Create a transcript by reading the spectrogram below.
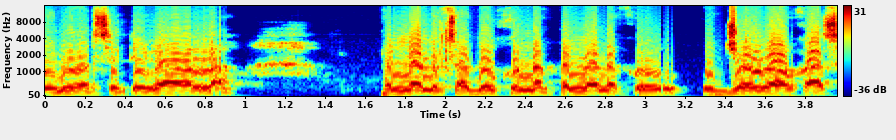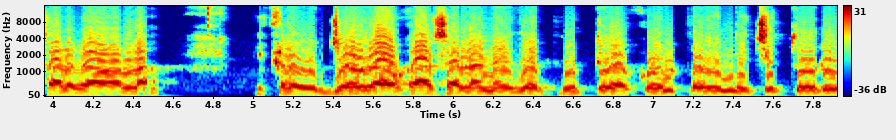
యూనివర్సిటీ కావాలా? పిల్లలు చదువుకున్న పిల్లలకు ఉద్యోగ అవకాశాలు కావాలా? ఇక్కడ ఉద్యోగ అవకాశాలు అనేది పూర్తిగా కోల్పోయింది చిత్తూరు.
